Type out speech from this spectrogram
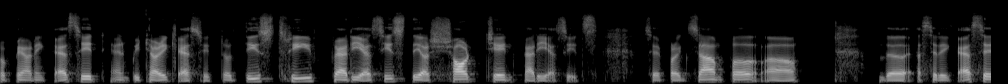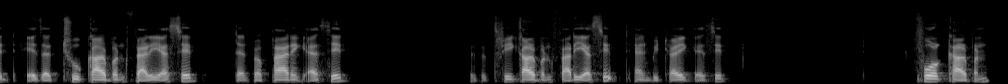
propionic acid and butyric acid. So these three fatty acids they are short chain fatty acids say for example uh, the acetic acid is a two carbon fatty acid then propionic acid is a three carbon fatty acid and butyric acid four carbon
